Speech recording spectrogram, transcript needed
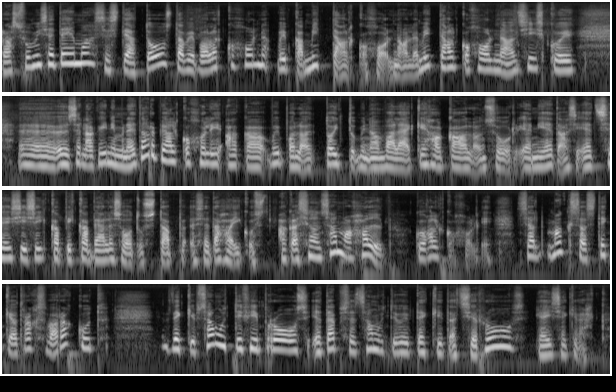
rasvumise teema, sest diatoos, ta võib olla alkohoolne, võib ka mittealkohoolne olla, mittealkohoolne on siis, kui äh, ühesõnaga inimene ei tarbi alkoholi, aga võib-olla toitumine on vale, kehakaal on suur ja nii edasi, et see siis ikka pikapeale soodustab seda haigust, aga see on sama halb kui alkoholi. seal maksas tekivad rasvarakud, tekib samuti fibroos ja täpselt samuti võib tekkida tsirroos ja isegi vähk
